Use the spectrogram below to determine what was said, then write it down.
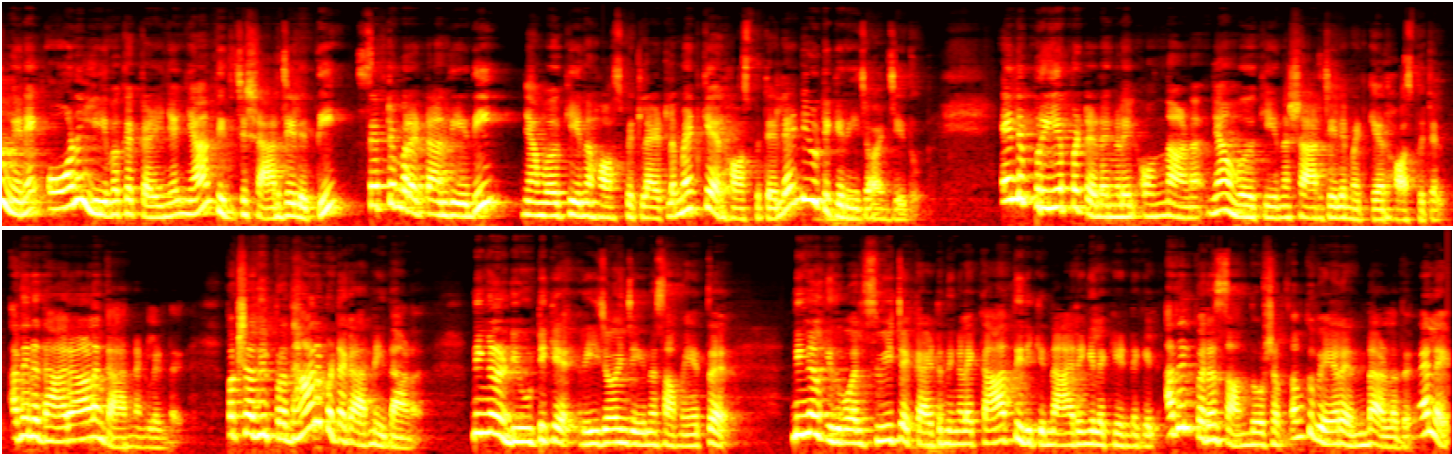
അങ്ങനെ ഓണം ലീവൊക്കെ കഴിഞ്ഞ് ഞാൻ തിരിച്ച് ഷാർജയിലെത്തി. സെപ്റ്റംബർ എട്ടാം തീയതി ഞാൻ വർക്ക് ചെയ്യുന്ന ഹോസ്പിറ്റലായിട്ടുള്ള മെഡ് കെയർ ഹോസ്പിറ്റലിലെ ഡ്യൂട്ടിക്ക് റീജോയിൻ ചെയ്തു. എന്റെ പ്രിയപ്പെട്ട ഇടങ്ങളിൽ ഒന്നാണ് ഞാൻ വർക്ക് ചെയ്യുന്ന ഷാർജയിലെ മെഡ് കെയർ ഹോസ്പിറ്റൽ അതിന് ധാരാളം കാരണങ്ങളുണ്ട്. പക്ഷെ അതിൽ പ്രധാനപ്പെട്ട കാരണം ഇതാണ്. നിങ്ങൾ ഡ്യൂട്ടിക്ക് റീജോയിൻ ചെയ്യുന്ന സമയത്ത് നിങ്ങൾക്ക് ഇതുപോലെ സ്വീറ്റൊക്കെ ആയിട്ട് നിങ്ങളെ കാത്തിരിക്കുന്ന ആരെങ്കിലൊക്കെ ഉണ്ടെങ്കിൽ അതിൽ പരം സന്തോഷം. നമുക്ക് വേറെ എന്താ ഉള്ളത്? അല്ലേ?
